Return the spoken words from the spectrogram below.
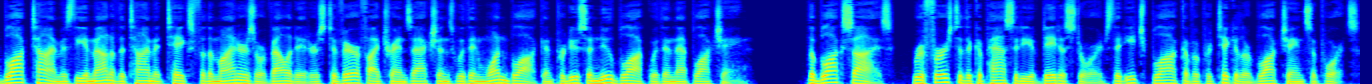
Block time is the amount of the time it takes for the miners or validators to verify transactions within one block and produce a new block within that blockchain. The block size refers to the capacity of data storage that each block of a particular blockchain supports.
